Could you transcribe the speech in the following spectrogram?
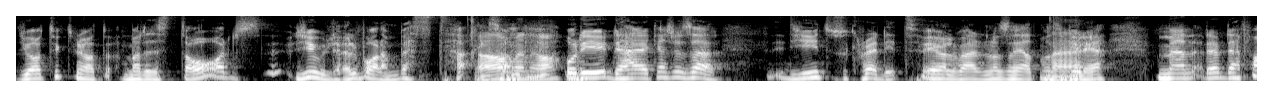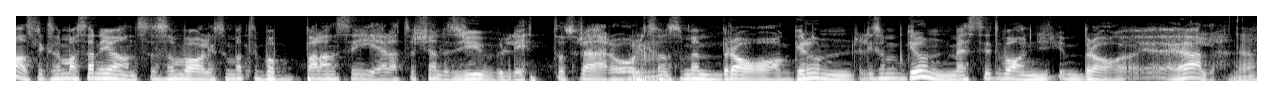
jag tyckte nog att Mariestads julöl var den bästa. liksom. Ja, men ja. Och det, det här är kanske så här... Det är ju inte så credit i ölvärlden att säga att man Nej. tycker det. Men det, där fanns liksom massa nyanser som var liksom att det var balanserat och kändes juligt och sådär. Och Mm. liksom som en bra grund... Liksom grundmässigt var en, bra öl. Ja.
